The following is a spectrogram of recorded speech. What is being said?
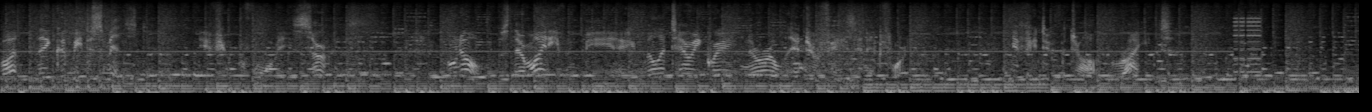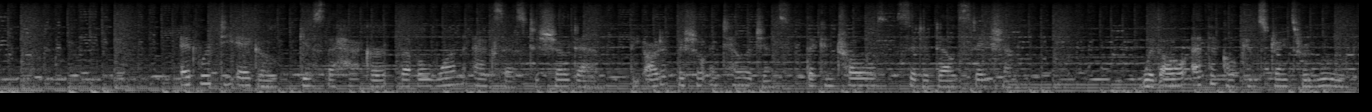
but they could be dismissed if you perform a service. Who knows, there might even be a military-grade neural interface in it for you, if you do the job right. Edward Diego gives the hacker Level 1 access to Shodan, the artificial intelligence that controls Citadel Station. With all ethical constraints removed,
